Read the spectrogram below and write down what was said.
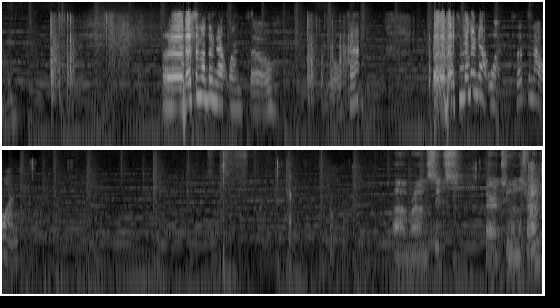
Mhm. Uh, that's another nat one, so roll that. Uh, that's another nat one. So that's a nat one. Um, round six. There are two in this round.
